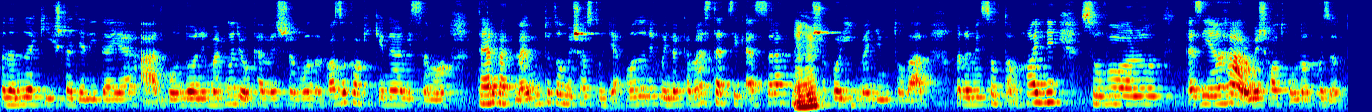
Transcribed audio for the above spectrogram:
hanem neki is legyen ideje átgondolni, mert nagyon kevesen vannak azok, akik én elviszem a tervet, megmutatom, és azt tudják mondani, hogy nekem ezt tetszik, ezt szeretném, uh-huh. és akkor így menjünk tovább. Hanem én szoktam hagyni, szóval ez ilyen három és hat hónap között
